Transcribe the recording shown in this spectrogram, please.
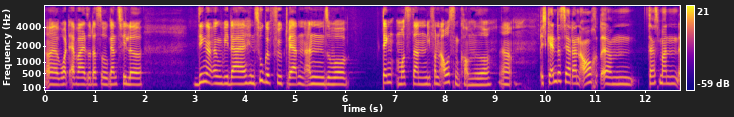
äh, whatever. Also dass so ganz viele Dinge irgendwie da hinzugefügt werden an so Denkmustern, die von außen kommen. So. Ja. Ich kenne das ja dann auch. Ähm dass man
